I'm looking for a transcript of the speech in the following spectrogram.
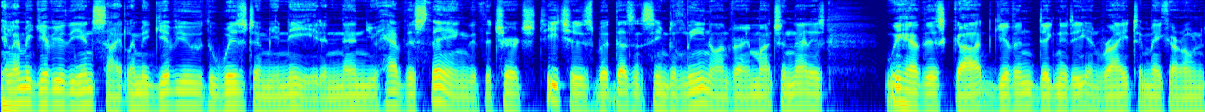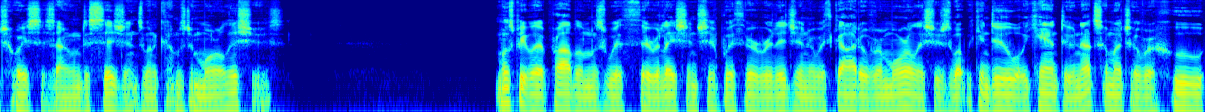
And let me give you the insight. Let me give you the wisdom you need. And then you have this thing that the church teaches but doesn't seem to lean on very much, and that is we have this God given dignity and right to make our own choices, our own decisions when it comes to moral issues. Most people have problems with their relationship with their religion or with God over moral issues, what we can do, what we can't do, not so much over who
